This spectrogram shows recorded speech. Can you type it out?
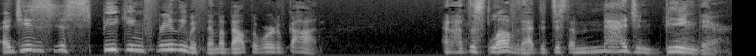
and Jesus is just speaking freely with them about the Word of God. And I just love that, to just imagine being there,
